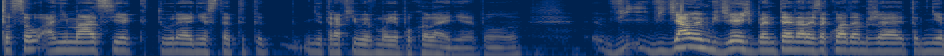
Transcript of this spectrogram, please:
To są animacje, które niestety te nie trafiły w moje pokolenie, bo. Wi- widziałem gdzieś Ben 10, ale zakładam, że to nie,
